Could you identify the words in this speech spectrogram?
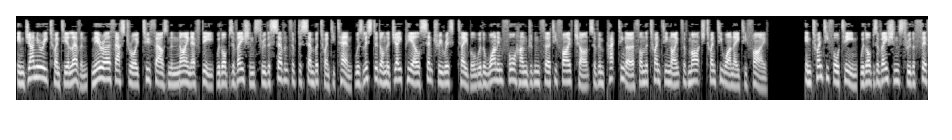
In January 2011, near-Earth asteroid 2009 FD with observations through 7 December 2010 was listed on the JPL Sentry Risk Table with a 1 in 435 chance of impacting Earth on 29 March 2185. In 2014 with observations through 5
